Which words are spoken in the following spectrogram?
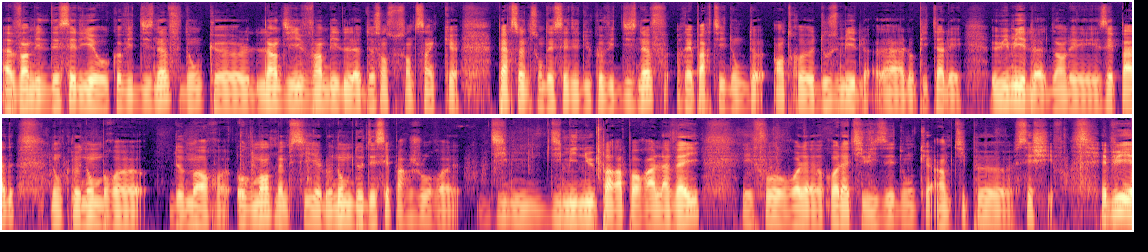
20 000 décès liés au Covid-19. Donc lundi, 20 265 personnes sont décédées du Covid-19, réparties donc de, entre 12 000 à l'hôpital et 8 000 dans les EHPAD. Donc le nombre de morts augmente, même si le nombre de décès par jour diminue par rapport à la veille. il faut relativiser donc un petit peu ces chiffres. Et puis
